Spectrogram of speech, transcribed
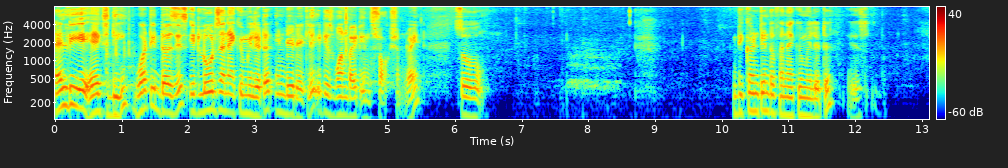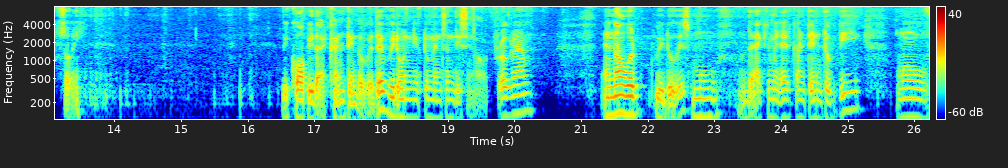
LDAXD what it does is it loads an accumulator indirectly. It is one byte instruction right? So the content of an accumulator is sorry. We copy that content over there. We don't need to mention this in our program. And now what we do is move the accumulated content to B move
